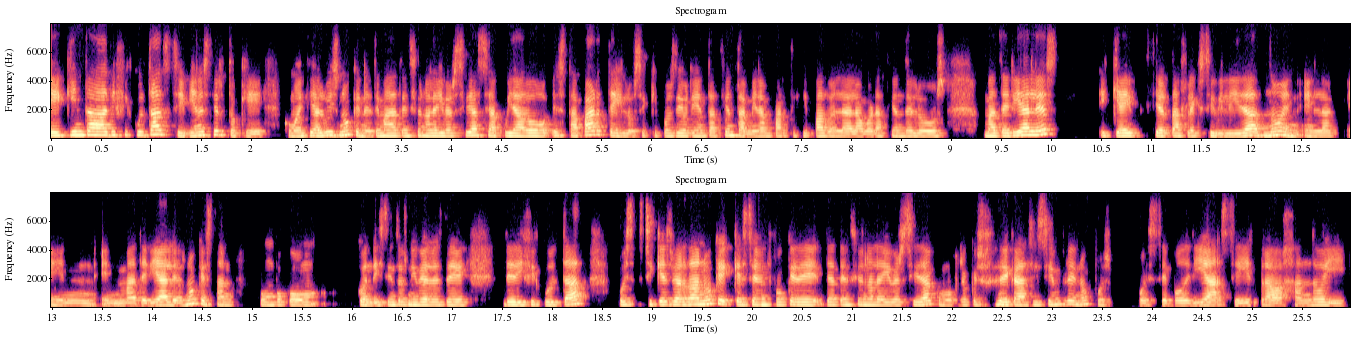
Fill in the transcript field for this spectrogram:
Eh, quinta dificultad, si bien es cierto que, como decía Luis, ¿no? que en el tema de atención a la diversidad se ha cuidado esta parte y los equipos de orientación también han participado en la elaboración de los materiales y que hay cierta flexibilidad ¿no? en, materiales ¿no? que están un poco con distintos niveles de, dificultad, pues sí que es verdad ¿no? que, ese enfoque de, atención a la diversidad, como creo que sucede casi siempre, ¿no? pues, pues se podría seguir trabajando y,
